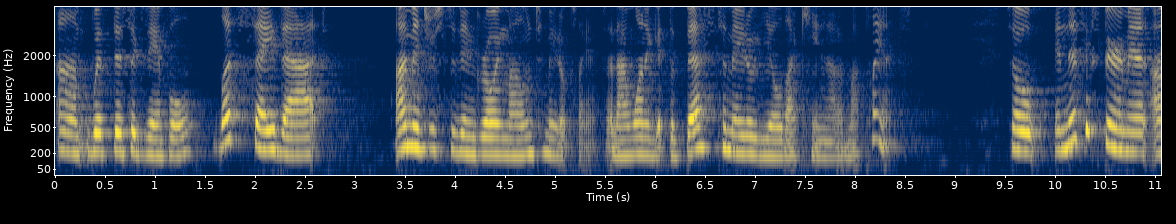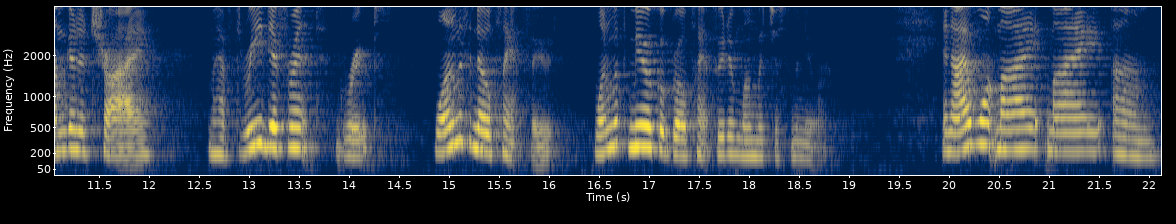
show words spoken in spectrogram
um, with this example. Let's say that I'm interested in growing my own tomato plants and I want to get the best tomato yield I can out of my plants. So in this experiment, I'm going to try, I'm going to have three different groups, one with no plant food, one with Miracle-Gro plant food and one with just manure. And I want my my um,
